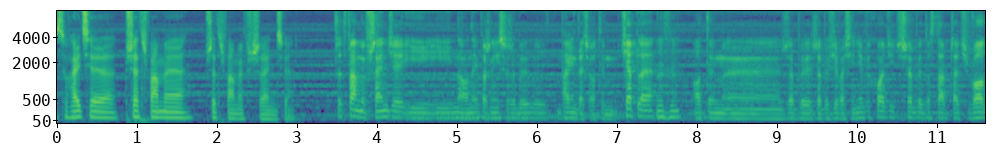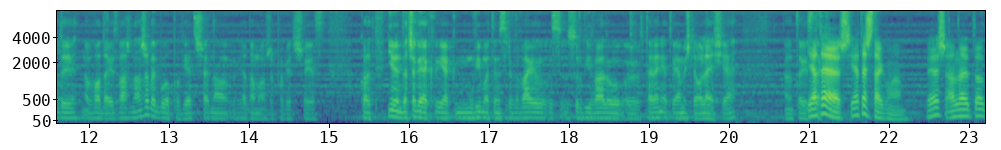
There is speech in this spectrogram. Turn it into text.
słuchajcie, przetrwamy, przetrwamy wszędzie przetrwamy wszędzie i, i, no, najważniejsze, żeby pamiętać o tym cieple, mhm. o tym, e, żeby, żeby się właśnie nie wychłodzić, żeby dostarczać wody, no woda jest ważna, żeby było powietrze, no wiadomo, że powietrze jest akurat, nie wiem dlaczego jak, jak mówimy o tym survivalu, survivalu e, w terenie, to ja myślę o lesie. No, ja taki... też, ja też tak mam. Wiesz, ale to.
